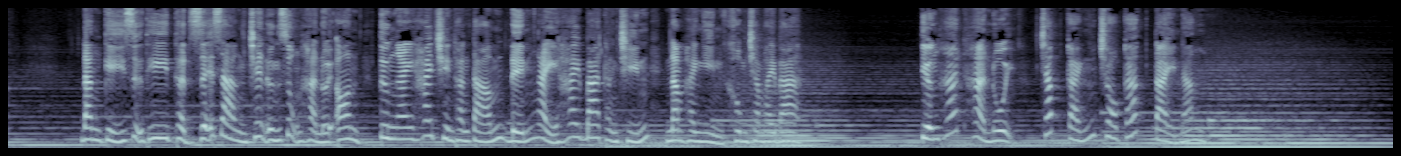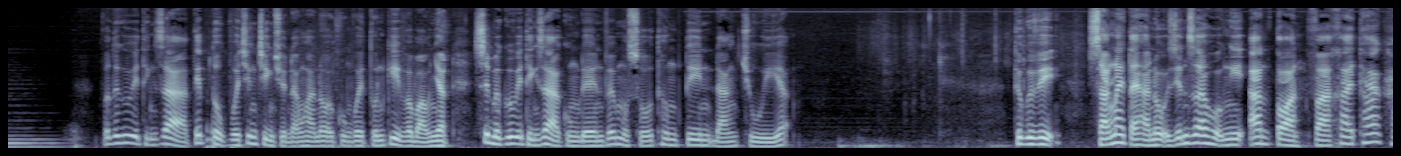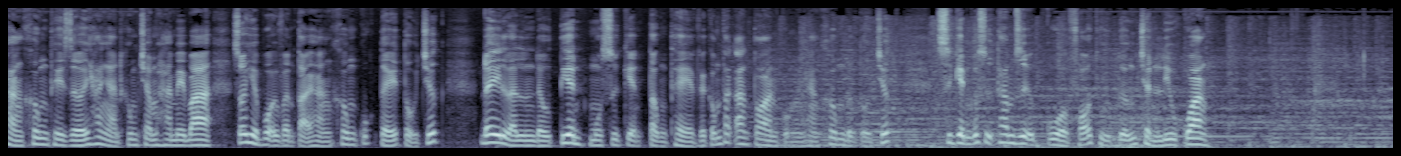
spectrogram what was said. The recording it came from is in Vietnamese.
Đăng ký dự thi thật dễ dàng trên ứng dụng Hà Nội On từ ngày 29 tháng 8 đến ngày 23 tháng 9 năm 2023. Tiếng hát Hà Nội chắp cánh cho các tài năng. Và thưa quý vị thính giả, tiếp tục với chương trình chuyển động Hà Nội cùng với Tuấn Kỳ và Bảo Nhật. Xin mời quý vị thính giả cùng đến với một số thông tin đáng chú ý ạ. Thưa quý vị, sáng nay tại Hà Nội diễn ra hội nghị an toàn và khai thác hàng không thế giới 2023 do Hiệp hội Vận tải Hàng không Quốc tế tổ chức. Đây là lần đầu tiên một sự kiện tổng thể về công tác an toàn của ngành hàng không được tổ chức. Sự kiện có sự tham dự của Phó Thủ tướng Trần Lưu Quang,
